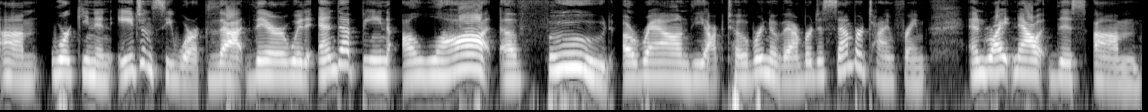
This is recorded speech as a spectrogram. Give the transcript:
um, working in agency work that there would end up being a lot of food around the October, November, December timeframe. And right now, this um,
